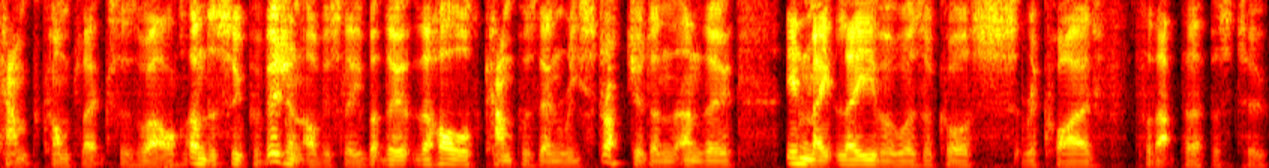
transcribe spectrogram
camp complex as well, under supervision, obviously. But the, the whole camp was then restructured, and, and the inmate labour was, of course, required for that purpose too.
